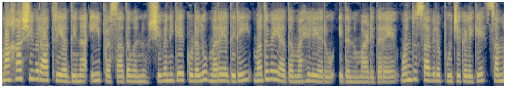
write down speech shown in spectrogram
ಮಹಾಶಿವರಾತ್ರಿಯ ದಿನ ಈ ಪ್ರಸಾದವನ್ನು ಶಿವನಿಗೆ ಕೊಡಲು ಮರೆಯದಿರಿ. ಮದುವೆಯಾದ ಮಹಿಳೆಯರು ಇದನ್ನು ಮಾಡಿದರೆ ಒಂದು ಸಾವಿರ ಪೂಜೆಗಳಿಗೆ ಸಮ.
